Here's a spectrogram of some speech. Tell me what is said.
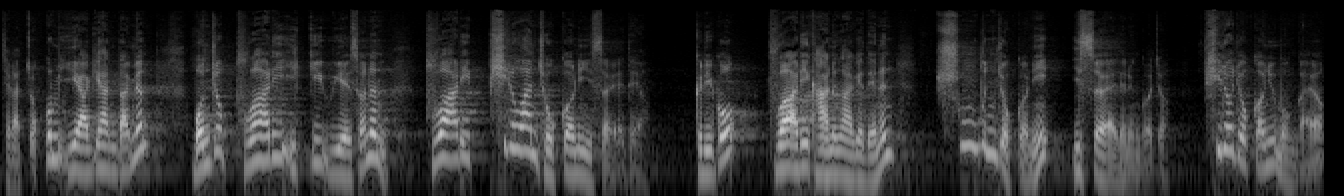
제가 조금 이야기한다면 먼저 부활이 있기 위해서는 부활이 필요한 조건이 있어야 돼요. 그리고 부활이 가능하게 되는 충분 조건이 있어야 되는 거죠. 필요 조건이 뭔가요?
